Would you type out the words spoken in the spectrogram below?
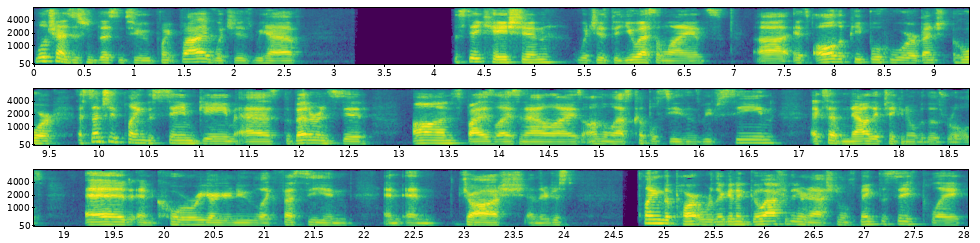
we'll transition this into point five, which is we have the staycation, which is the U.S. alliance. Uh, it's all the people who are bench who are essentially playing the same game as the veterans did on Spies, Lies, and Allies on the last couple seasons we've seen, except now they've taken over those roles. Ed and Corey are your new like Fessy and and and Josh, and they're just playing the part where they're gonna go after the internationals, make the safe play,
